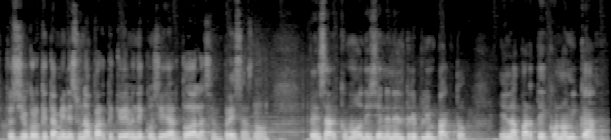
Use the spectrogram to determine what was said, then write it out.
Entonces yo creo que también es una parte que deben de considerar todas las empresas, ¿no? Pensar como dicen en el triple impacto, en la parte económica,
